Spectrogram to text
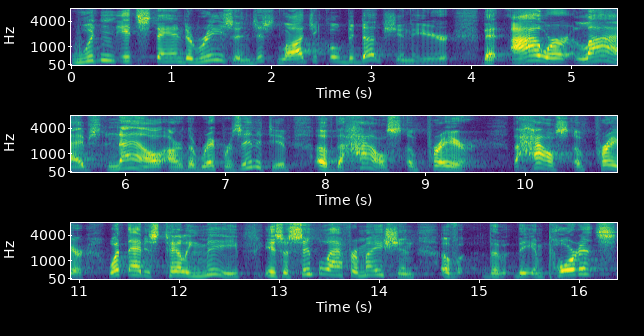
Wouldn't it stand to reason, just logical deduction here, that our lives now are the representative of the house of prayer? The house of prayer. What that is telling me is a simple affirmation of the, the importance,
